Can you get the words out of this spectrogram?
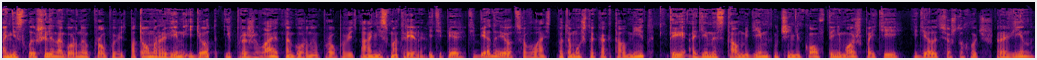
Они слышали Нагорную проповедь. Потом Равин идет и проживает Нагорную проповедь, а они смотрели. И теперь тебе дается власть, потому что как Талмит, ты один из Талмидим учеников, ты не можешь пойти и делать все, что хочешь. Равин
